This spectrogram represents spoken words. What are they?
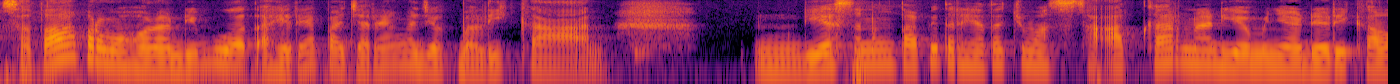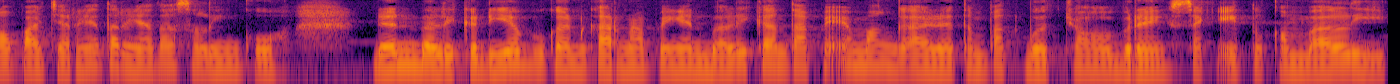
Setelah permohonan dibuat, akhirnya pacarnya ngajak balikan. Hmm, dia seneng tapi ternyata cuma sesaat karena dia menyadari kalau pacarnya ternyata selingkuh. Dan balik ke dia bukan karena pengen balikan tapi emang gak ada tempat buat cowok brengsek itu kembali.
